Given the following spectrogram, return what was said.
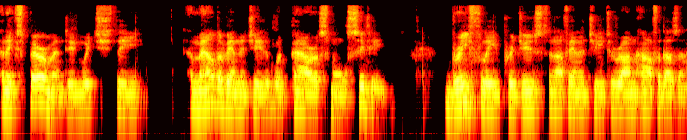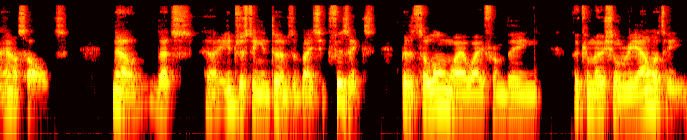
an experiment in which the amount of energy that would power a small city briefly produced enough energy to run half a dozen households. Now, that's uh, interesting in terms of basic physics, but it's a long way away from being the commercial reality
